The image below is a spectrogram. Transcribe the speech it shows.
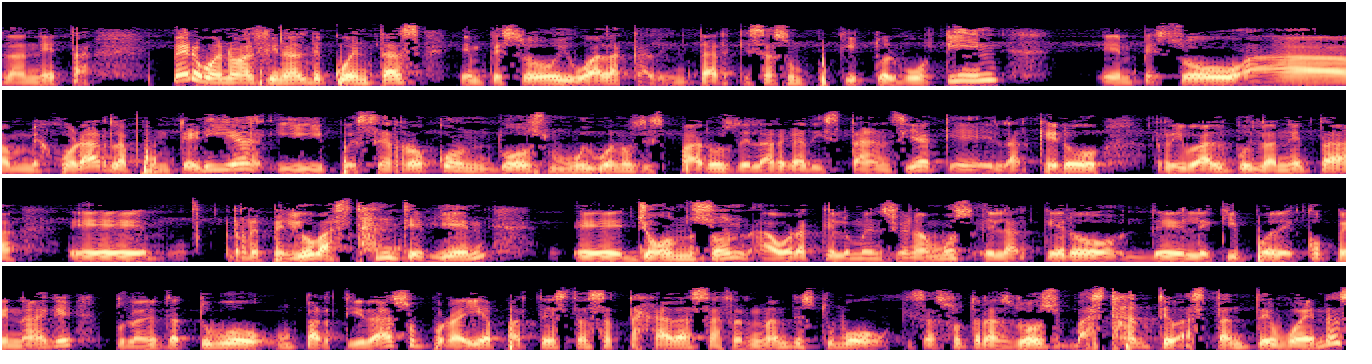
la neta. Pero bueno, al final de cuentas empezó igual a calentar quizás un poquito el botín, empezó a mejorar la puntería y pues cerró con dos muy buenos disparos de larga distancia que el arquero rival pues la neta eh, repelió bastante bien eh, Johnson, ahora que lo mencionamos, el arquero del equipo de Copenhague, pues la neta tuvo un partidazo por ahí, aparte de estas atajadas a Fernández, tuvo quizás otras dos bastante, bastante buenas.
